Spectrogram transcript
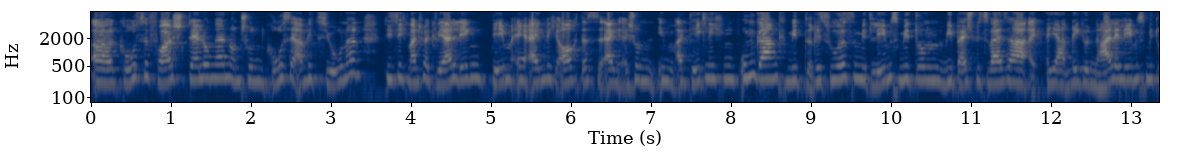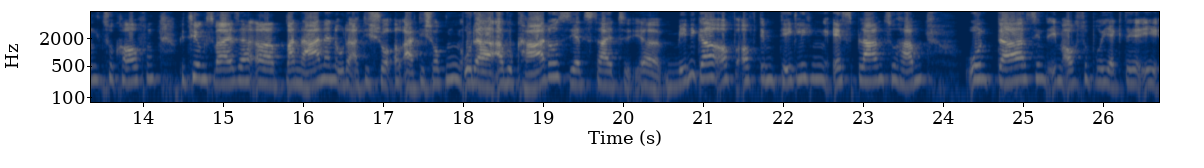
äh, große Vorstellungen und schon große Ambitionen, die sich manchmal querlegen, dem eigentlich auch, dass äh, schon im alltäglichen Umgang mit Ressourcen, mit Lebensmitteln, wie beispielsweise äh, ja regionale Lebensmittel zu kaufen, beziehungsweise äh, Bananen oder Artischo Artischocken oder Avocados jetzt halt äh, weniger auf, auf dem täglichen Essplan zu haben. Und da sind eben auch so Projekte e,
